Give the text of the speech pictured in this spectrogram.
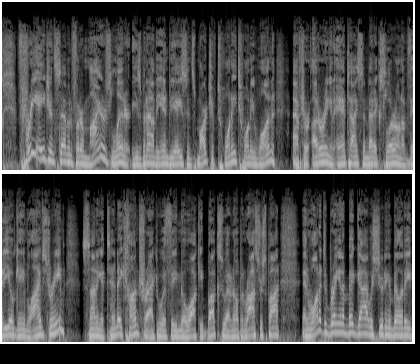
Free agent seven footer Meyers Leonard. He's been out of the NBA since March of 2021 after uttering an anti Semitic slur on a video game live stream, signing a 10 day contract with the Milwaukee Bucks, who had an open roster spot and wanted to bring in a big guy with shooting ability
